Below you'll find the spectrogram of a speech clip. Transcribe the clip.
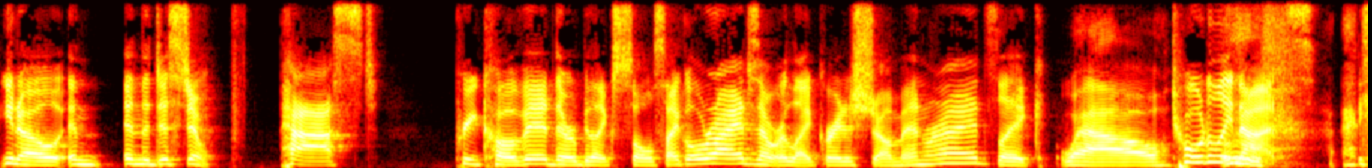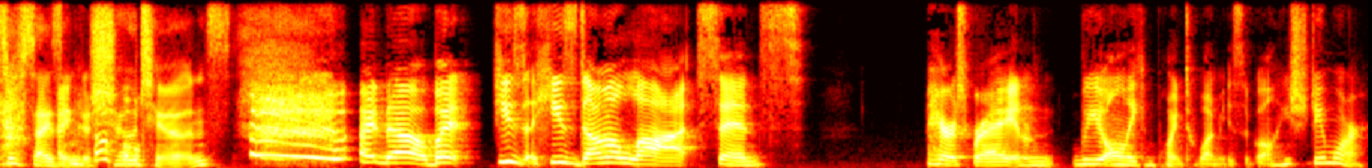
you know, in in the distant past pre-COVID, there would be like soul cycle rides that were like greatest showman rides. Like wow, totally Oof. nuts. Exercising I to show tunes. I know, but he's he's done a lot since Hairspray, and we only can point to one musical. He should do more.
